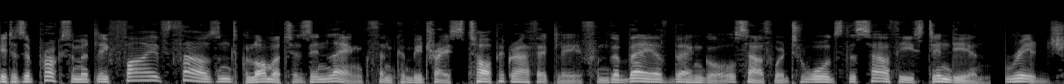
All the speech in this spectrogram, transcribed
It is approximately 5,000 kilometers in length and can be traced topographically from the Bay of Bengal southward towards the southeast Indian ridge,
